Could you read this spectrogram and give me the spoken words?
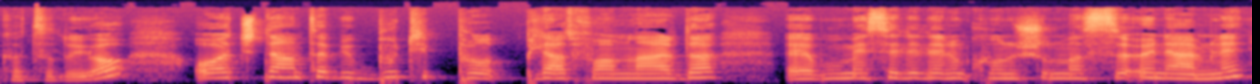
katılıyor. O açıdan tabii bu tip platformlarda bu meselelerin konuşulması önemli.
